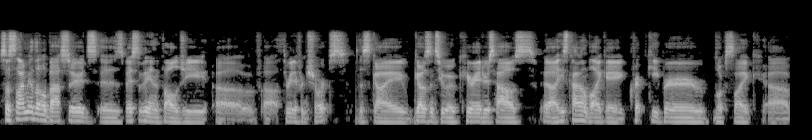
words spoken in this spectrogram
So Slimy Little Bastards is basically an anthology of uh, three different shorts. This guy goes into a curator's house. Uh, he's kind of like a crypt keeper, looks like um,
